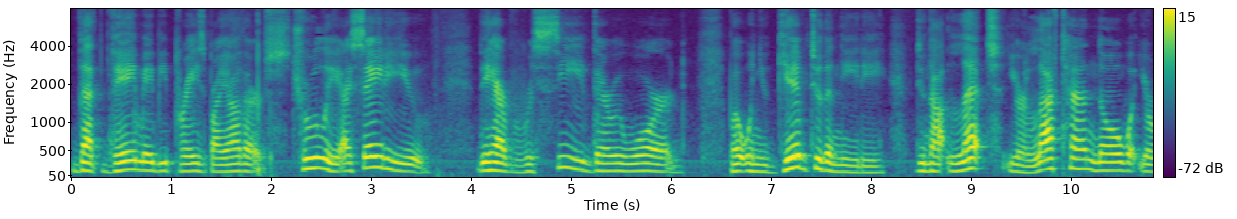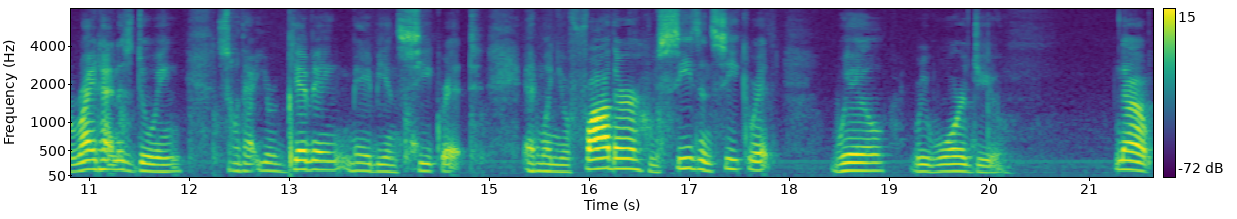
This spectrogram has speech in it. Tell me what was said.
that they may be praised by others. Truly, I say to you, they have received their reward. But when you give to the needy, do not let your left hand know what your right hand is doing, so that your giving may be in secret. And when your Father, who sees in secret, will reward you. Now,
